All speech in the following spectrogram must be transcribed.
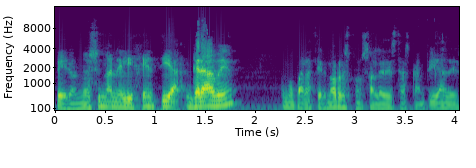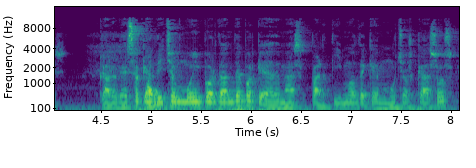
pero no es una negligencia grave como para hacernos responsables de estas cantidades. Claro, que eso que has dicho es muy importante porque además partimos de que en muchos casos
